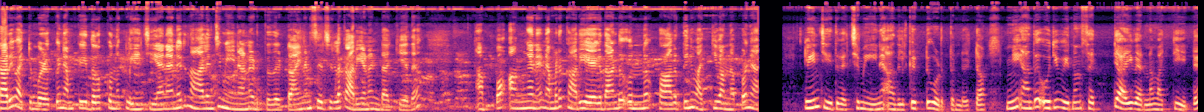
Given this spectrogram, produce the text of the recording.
കറി വറ്റുമ്പോഴേക്കും നമുക്ക് ഇതൊക്കെ ഒന്ന് ക്ലീൻ ചെയ്യാൻ ഞാനൊരു നാലഞ്ച് മീനാണ് എടുത്തത് കേട്ടോ. അതിനനുസരിച്ചുള്ള കറിയാണ് ഉണ്ടാക്കിയത്. അപ്പോൾ അങ്ങനെ നമ്മുടെ കറി ഏതാണ്ട് ഒന്ന് പാകത്തിന് വറ്റി വന്നപ്പോൾ ഞാൻ ക്ലീൻ ചെയ്ത് വെച്ച മീൻ അതിലേക്ക് ഇട്ട് കൊടുത്തിട്ടുണ്ട് കേട്ടോ ഇനി അത് ഒരുവിധം സെറ്റായി വരണം വറ്റിയിട്ട്.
